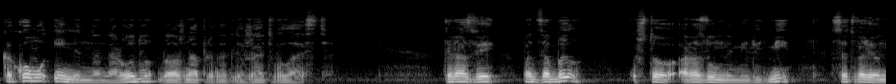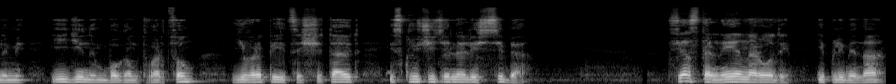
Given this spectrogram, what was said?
какому именно народу должна принадлежать власть. Ты разве подзабыл, что разумными людьми, сотворенными единым Богом-творцом, европейцы считают исключительно лишь себя. Все остальные народы и племена,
